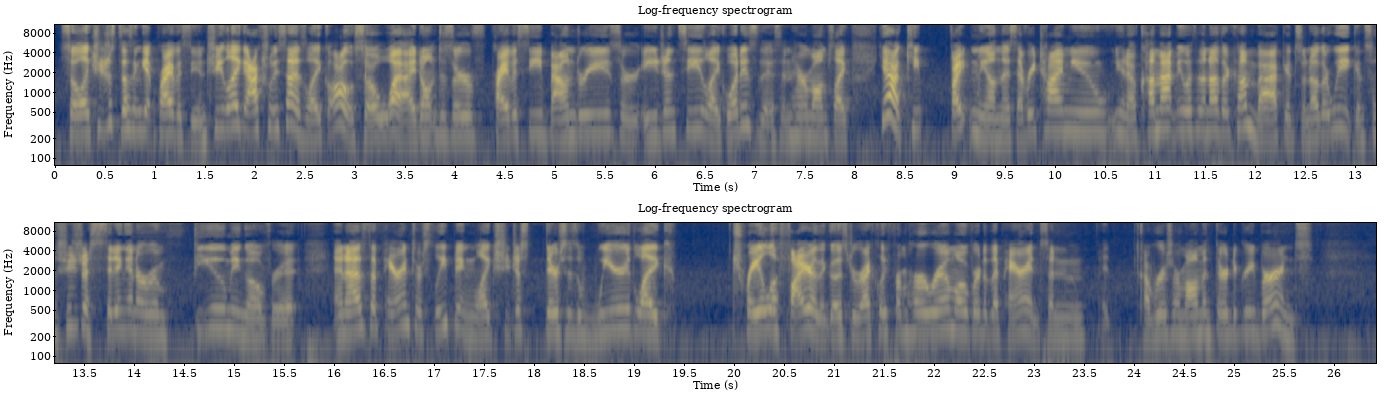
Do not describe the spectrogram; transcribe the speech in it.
So like she just doesn't get privacy and she like actually says like, "Oh, so what? I don't deserve privacy, boundaries or agency? Like what is this?" And her mom's like, "Yeah, keep fighting me on this. Every time you, you know, come at me with another comeback, it's another week." And so she's just sitting in her room fuming over it. And as the parents are sleeping, like she just there's this weird like trail of fire that goes directly from her room over to the parents and it covers her mom in third degree burns.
